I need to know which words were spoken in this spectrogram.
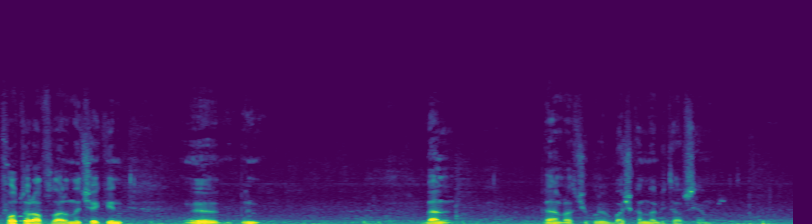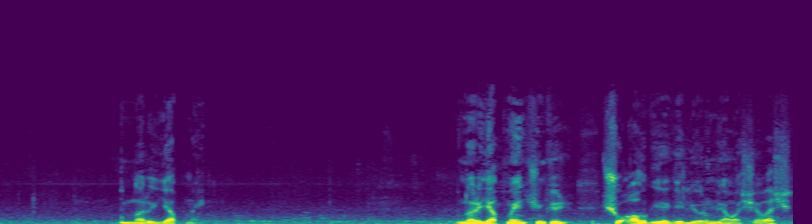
fotoğraflarını çekin. Ee, ben Fenerbahçe Kulübü Başkanı'na bir tavsiyem var. Bunları yapmayın. Bunları yapmayın çünkü şu algıya geliyorum yavaş yavaş.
